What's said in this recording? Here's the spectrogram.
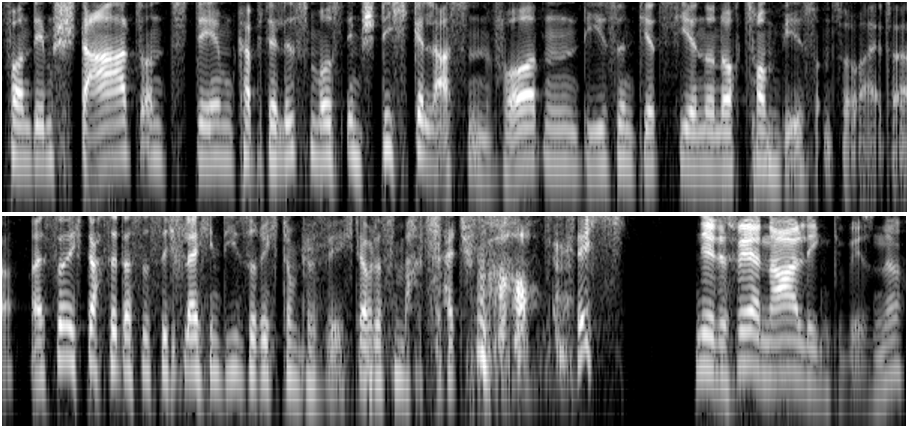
von dem Staat und dem Kapitalismus im Stich gelassen worden. Die sind jetzt hier nur noch Zombies und so weiter. Weißt du, ich dachte, dass es sich vielleicht in diese Richtung bewegt, aber das macht es halt überhaupt nicht. Nee, das wäre ja naheliegend gewesen, ne?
